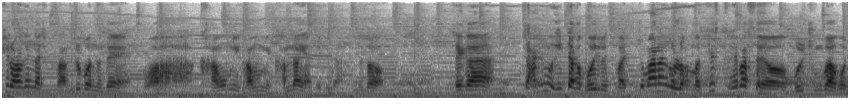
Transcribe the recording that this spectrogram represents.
필요하겠나 싶어서 안 뚫었는데 와 가뭄이 가뭄이 감당이 안 됩니다. 그래서 제가 작은 거 이따가 보여드렸지만 조만한 걸로 한번 테스트 해봤어요. 물 준 거하고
